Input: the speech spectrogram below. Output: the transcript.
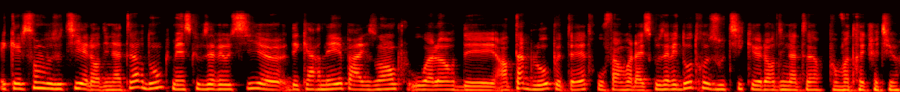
Et quels sont vos outils à l'ordinateur donc? Mais est-ce que vous avez aussi euh, des carnets par exemple, ou alors un tableau peut-être? Enfin voilà, est-ce que vous avez d'autres outils que l'ordinateur pour votre écriture?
